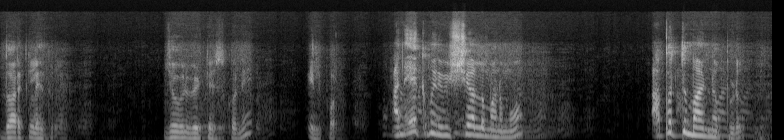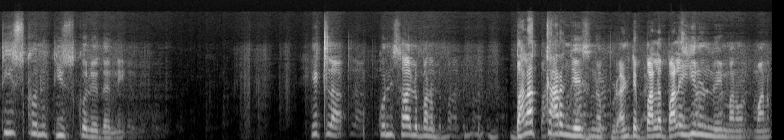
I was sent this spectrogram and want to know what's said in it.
దొరకలేదు. జోబులు పెట్టేసుకొని వెళ్ళిపోవడం. అనేకమైన విషయాల్లో మనము అబద్ధం ఆడినప్పుడు తీసుకొని తీసుకోలేదని. ఇట్లా కొన్నిసార్లు మనం బలత్కారం చేసినప్పుడు అంటే బల బలహీనుడిని మనం మన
